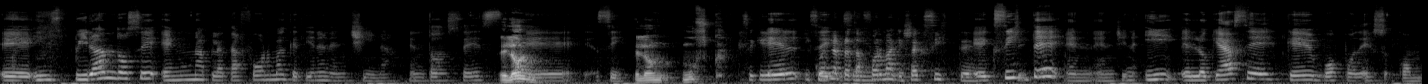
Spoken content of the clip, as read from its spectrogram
eh, inspirándose en una plataforma que tienen en China. Entonces, Elon. eh, sí, Elon Musk. Así que, Él ¿Y cuál se- es la plataforma que ya existe? existe en, en China y eh, lo que hace es que vos podés com-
